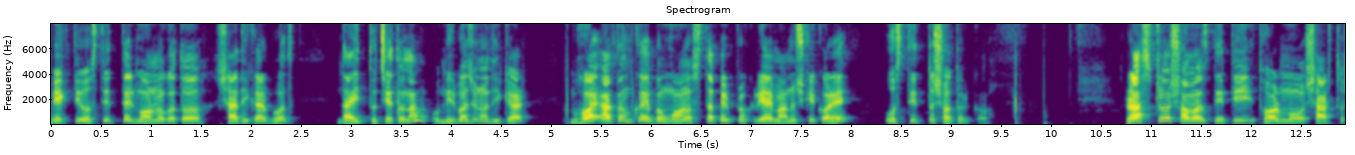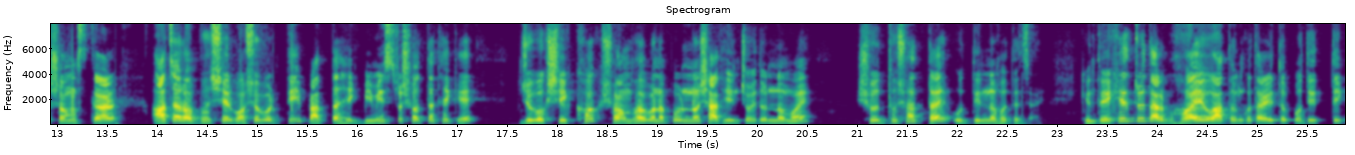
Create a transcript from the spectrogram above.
ব্যক্তি অস্তিত্বের মর্মগত স্বাধিকার বোধ, দায়িত্ব চেতনা ও নির্বাচন অধিকার, ভয়, আতঙ্ক এবং মনস্তাপের প্রক্রিয়ায় মানুষকে করে অস্তিত্ব সতর্ক। রাষ্ট্র, সমাজনীতি, ধর্ম, স্বার্থ সংস্কার, আচার অভ্যাসের বশবর্তী প্রাত্যহিক বিমিশ্র সত্তা থেকে যুবক শিক্ষক সম্ভাবনাপূর্ণ স্বাধীন চৈতন্যময় শুদ্ধ সত্তায় উত্তীর্ণ হতে চায়। কিন্তু এক্ষেত্রেও তার ভয় ও আতঙ্ক তাড়িত প্রতীত্বিক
